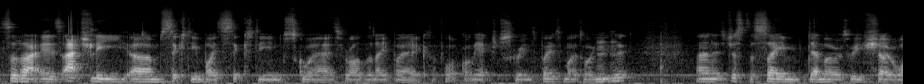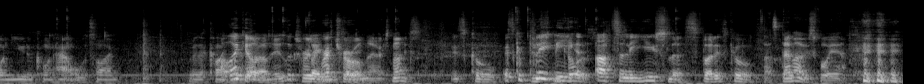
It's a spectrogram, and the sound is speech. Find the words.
So that is actually um, 16 by 16 squares rather than 8 by 8 because I thought I've got the extra screen space, might as well use Mhm. it. And it's just the same demo as we show on Unicorn Hat all the time. With a I kind like it. of, On, um, it looks really retro on there. It's nice. It's cool. It's completely and utterly useless, but it's cool. That's demos for you.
